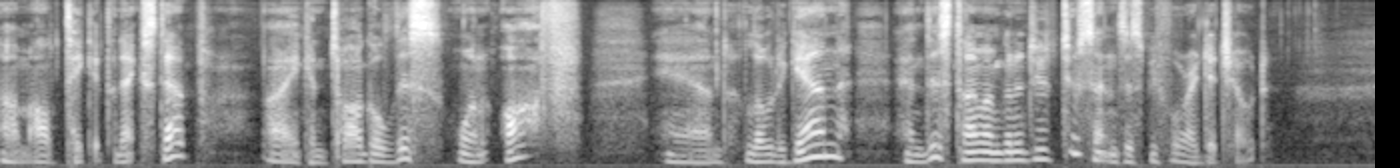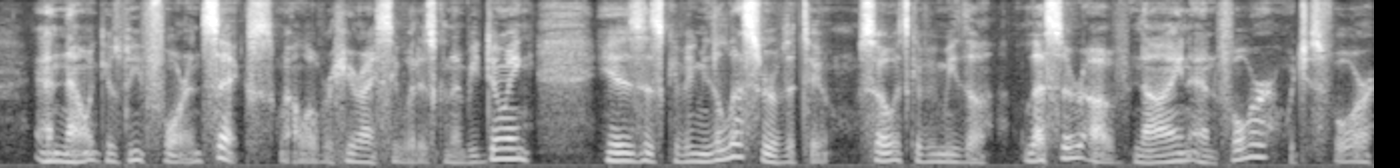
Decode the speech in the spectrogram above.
Um, I'll take it the next step. I can toggle this one off and load again. And this time I'm going to do two sentences before I ditch out. And now it gives me four and six. Well, over here I see what it's going to be doing is it's giving me the lesser of the two. So it's giving me the lesser of 9 and 4, which is 4,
